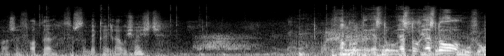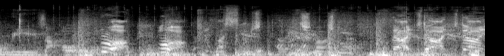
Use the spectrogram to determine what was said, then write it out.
Proszę, fotel. Chcesz sobie Kejla usiąść? O kurde, jest tu, jest tu, jest tu! Ua! Ua! A skurcz, ale wytrzymała sztuka. Zdaj, zdaj, zdaj!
